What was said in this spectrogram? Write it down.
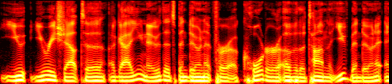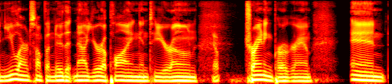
you you reached out to a guy you knew that's been doing it for a quarter of the time that you've been doing it and you learned something new that now you're applying into your own Yep. training program and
